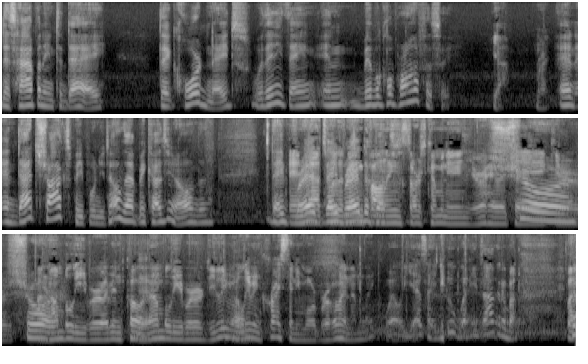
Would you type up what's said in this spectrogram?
that's happening today that coordinates with anything in biblical prophecy. Yeah, right. And and that shocks people when you tell them that because you know the, they've And read that's where they've the read name the calling books. starts coming in. You're a heretic. Sure, you're sure. an unbeliever. I've been called Yeah. an unbeliever. Do you even believe in Christ anymore, bro? And I'm like, well, yes, I do. What are you talking about? But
